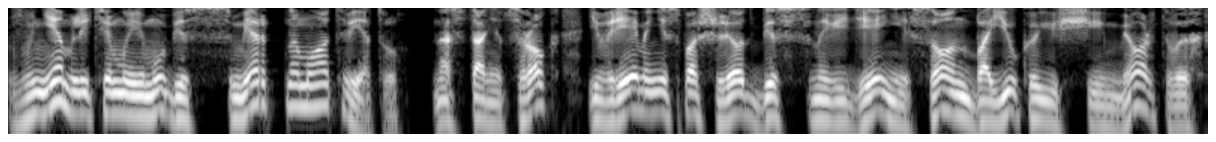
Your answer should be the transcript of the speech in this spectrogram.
Внемлите моему бессмертному ответу. Настанет срок, и время не спошлет без сновидений сон, баюкающий мертвых,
